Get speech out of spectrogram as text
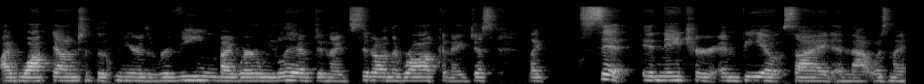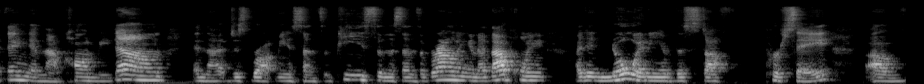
I'd walk down to the near the ravine by where we lived and I'd sit on the rock and I just sit in nature and be outside and that was my thing and that calmed me down and that just brought me a sense of peace and a sense of grounding and at that point i didn't know any of this stuff per se. Of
